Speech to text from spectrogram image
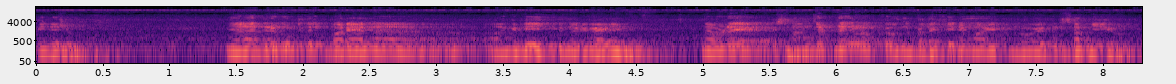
പിന്നിലുണ്ട്. ഞാൻ അതിന് കൂട്ടത്തിൽ പറയാൻ ആഗ്രഹിക്കുന്ന ഒരു കാര്യം നമ്മുടെ സംഘടനകളൊക്കെ ഒന്ന് ബലഹീനമായിട്ടുണ്ടോ എന്നൊരു സംശയമുണ്ട്.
